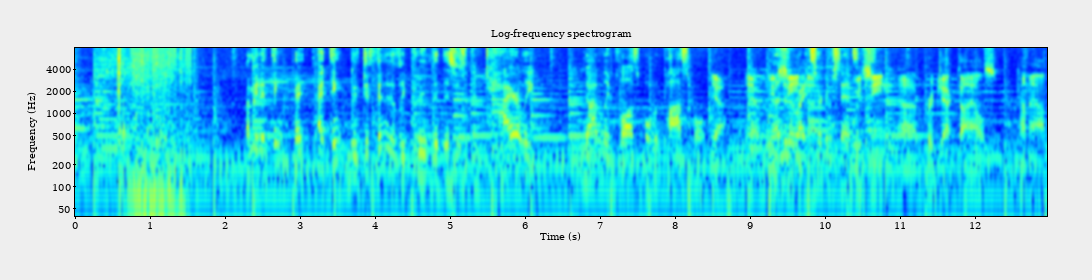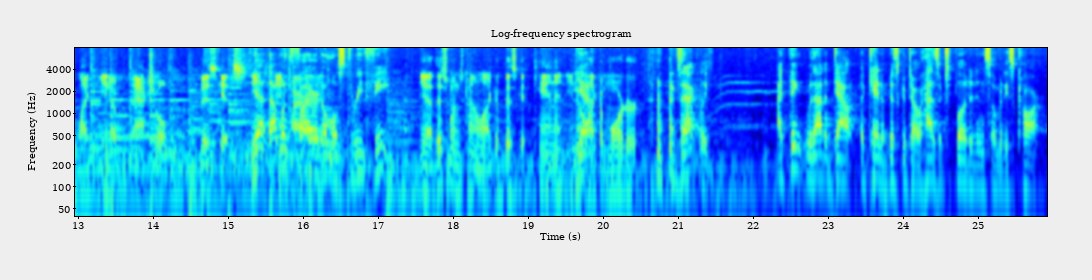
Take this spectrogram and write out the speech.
I mean, I think I, I think we've definitively proved that this is entirely not only plausible but possible. Yeah, yeah. We've Under the right uh, circumstances. We've seen uh, projectiles come out, like you know, actual biscuits. Yeah, that one fired almost three feet. Yeah, this one's kind of like a biscuit cannon, you know, Yeah. like a mortar. exactly. I think without a doubt, a can of biscuit dough has exploded in somebody's car.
